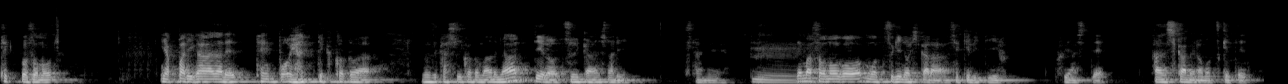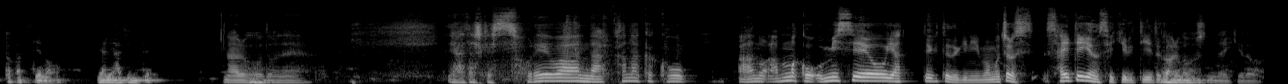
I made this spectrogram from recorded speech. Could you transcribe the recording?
結構その、やっぱりガーナで店舗をやっていくことは難しいこともあるなっていうのを痛感したりしたね。うん。で、まあその後、もう次の日からセキュリティ増やして、監視カメラもつけてとかっていうのをやり始めて。なるほどね。いや、確かにそれはなかなかこう、あの、あんまこう、お店をやっていくときに、まあもちろん最低限のセキュリティとかあるかもしれないけど、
